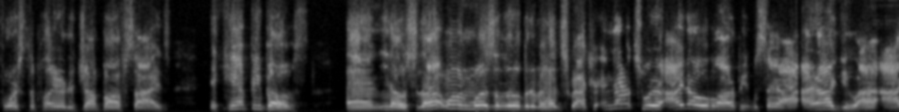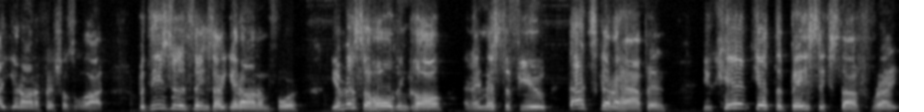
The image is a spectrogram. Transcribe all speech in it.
force the player to jump off sides. It can't be both. And you know, so that one was a little bit of a head scratcher, and that's where I know a lot of people say, I, and I do, I, I get on officials a lot, but these are the things I get on them for. You miss a holding call, and they missed a few. That's going to happen. You can't get the basic stuff right.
